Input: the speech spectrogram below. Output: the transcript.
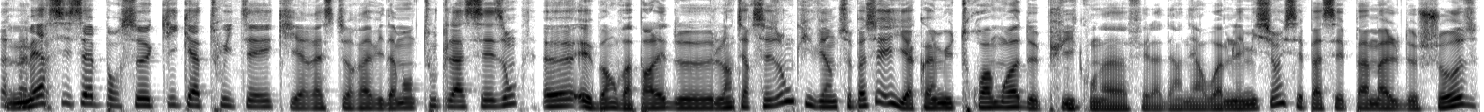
Merci Seb pour ce kick à tweeter qui restera évidemment toute la saison. Euh, et ben on va parler de l'intersaison qui vient de se passer. Il y a quand même eu trois mois depuis qu'on a fait la dernière WAM l'émission. Il s'est passé pas mal de choses.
